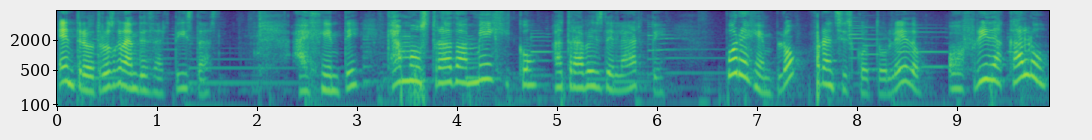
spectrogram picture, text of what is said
entre otros grandes artistas? Hay gente que ha mostrado a México a través del arte. Por ejemplo, Francisco Toledo, o Frida Kahlo,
